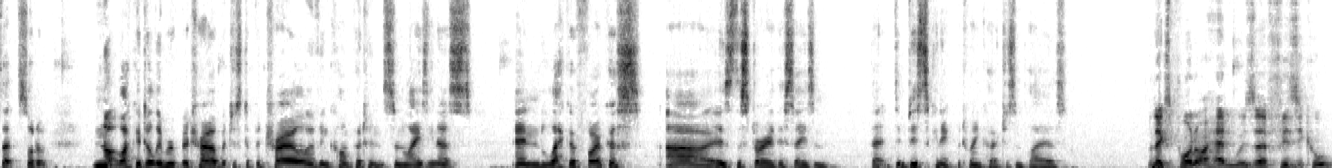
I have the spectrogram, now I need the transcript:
that sort of not like a deliberate betrayal, but just a betrayal of incompetence and laziness and lack of focus, uh, is the story of this season. That disconnect between coaches and players. The next point I had was uh, physical.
